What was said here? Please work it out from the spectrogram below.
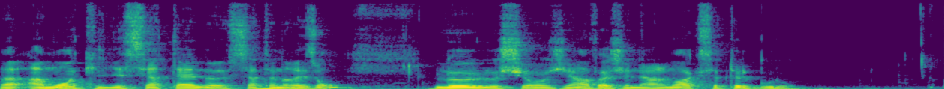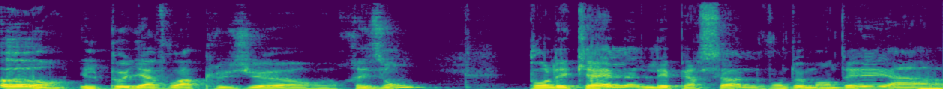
à moins qu'il y ait certaines, certaines raisons, le chirurgien va généralement accepter le boulot. Or, il peut y avoir plusieurs raisons pour lesquelles les personnes vont demander à,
